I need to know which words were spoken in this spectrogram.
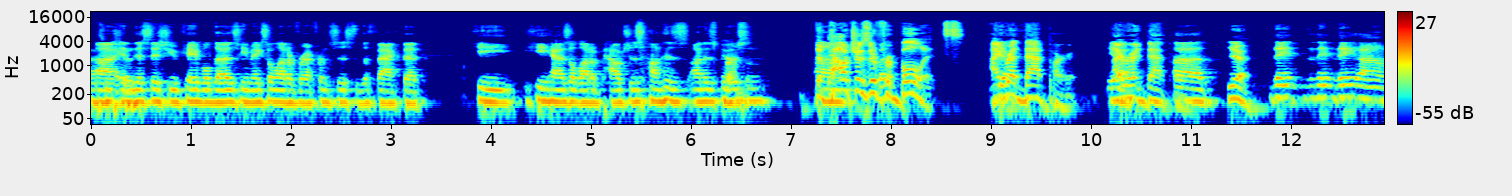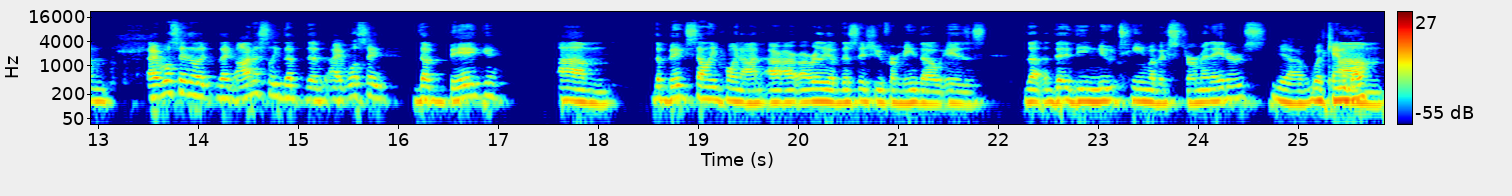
uh, in this issue. Cable does. He makes a lot of references to the fact that he he has a lot of pouches on his on his Yeah. person. The Um, pouches are but- for bullets. I Yeah. read that part. Yeah. I read that part. Uh, yeah. they they they um I will say that like like honestly the the I will say the big um the big selling point on are, are really of this issue for me though is the the, the new team of exterminators yeah, with Cannonball. um,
